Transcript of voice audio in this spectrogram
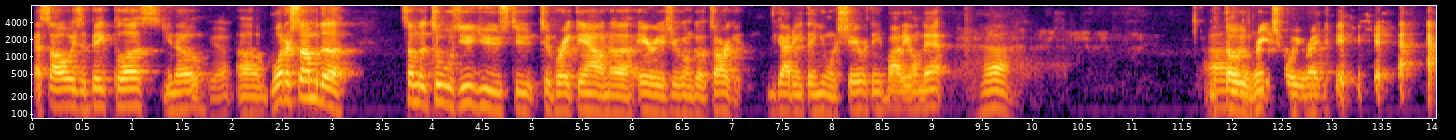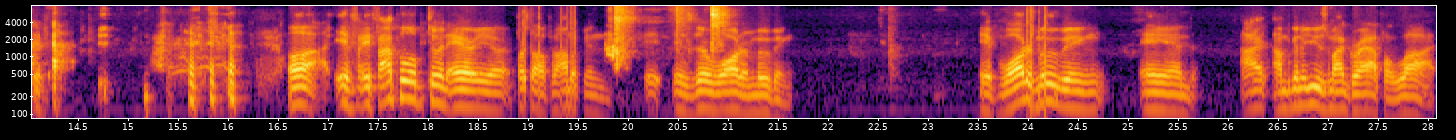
That's always a big plus. You know, uh, what are some of the some of the tools you use to to break down uh, areas you're going to go target? You got anything you want to share with anybody on that? Uh, I'll throw a um, wrench for you right there. oh, if if I pull up to an area, first off, I'm looking: is there water moving? If water's moving, and I I'm going to use my graph a lot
